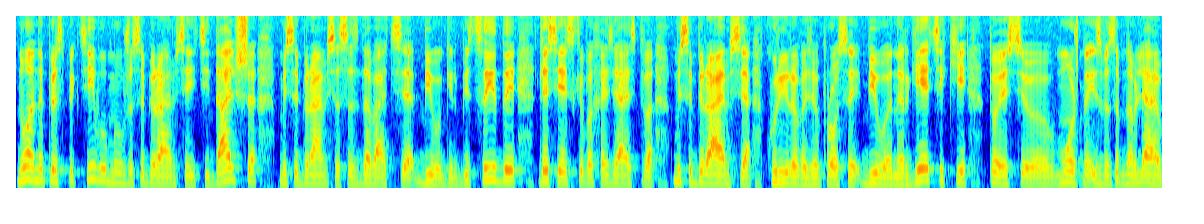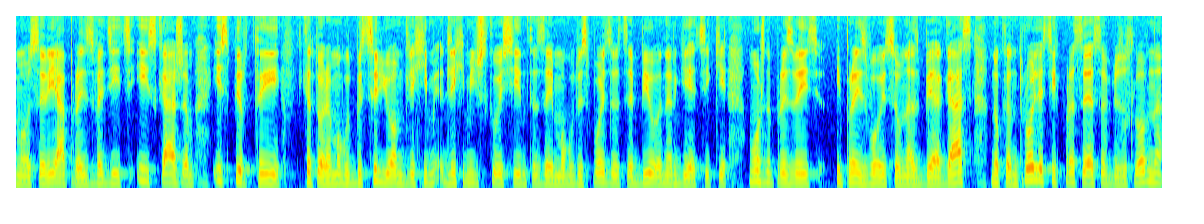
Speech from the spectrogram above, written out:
Ну а на перспективу мы уже собираемся идти дальше. Мы собираемся создавать э, биогербициды для сельского хозяйства. Мы собираемся курировать вопросы биоэнергетики. То есть э, можно из возобновляемого сырья производить и, скажем, и спирты, которые могут быть сырьем для, хими для химического синтеза и могут использоваться биоэнергетики. Можно производить и производится у нас биогаз, но контроль этих процессов, безусловно,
